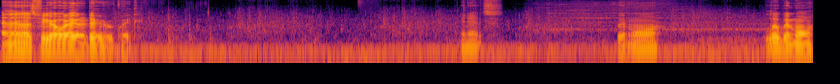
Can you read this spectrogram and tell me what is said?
And then let's figure out what I gotta do real quick. Minutes. Bit more. A little bit more.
